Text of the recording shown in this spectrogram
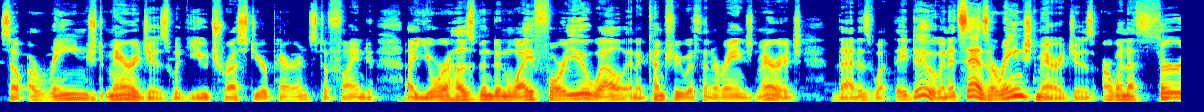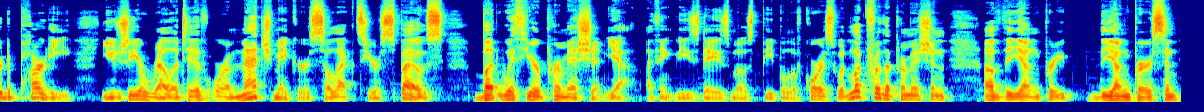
So, arranged marriages, would you trust your parents to find uh, your husband and wife for you? Well, in a country with an arranged marriage, that is what they do. And it says arranged marriages are when a third party, usually a relative or a matchmaker, selects your spouse but with your permission. Yeah, I think these days most people, of course, would look for the permission of the young pre- the young person,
